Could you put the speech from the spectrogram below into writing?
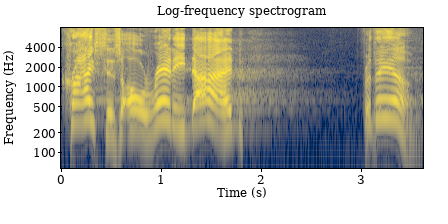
Christ has already died for them.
